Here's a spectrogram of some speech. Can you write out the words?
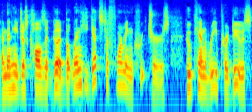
and then he just calls it good. But when he gets to forming creatures who can reproduce,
